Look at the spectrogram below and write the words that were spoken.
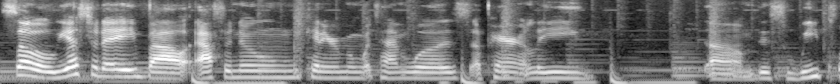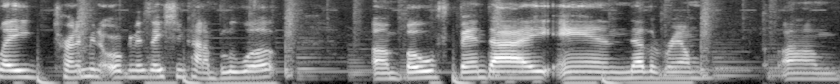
So yesterday about afternoon, can't even remember what time it was. Apparently, um, this WePlay tournament organization kind of blew up. Um, both Bandai and NetherRealm um,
